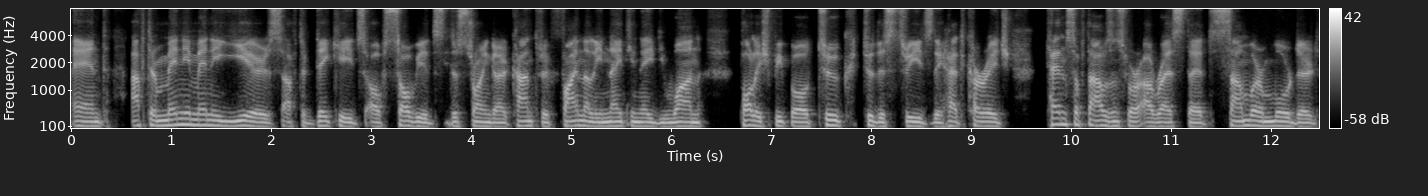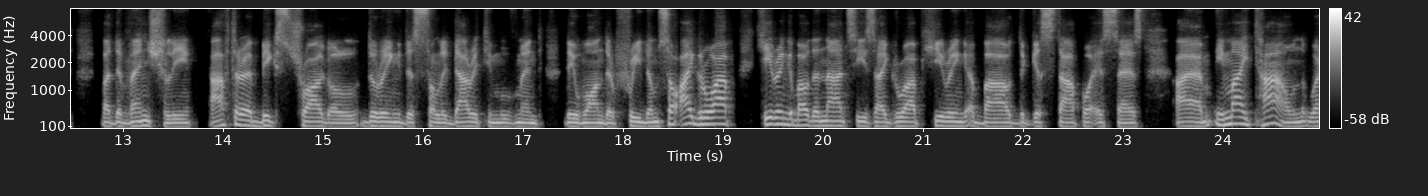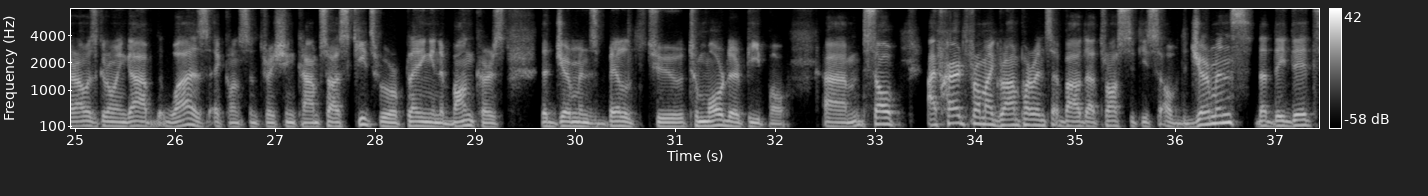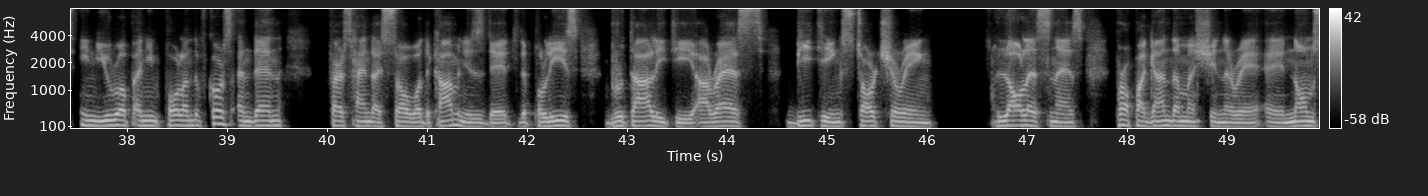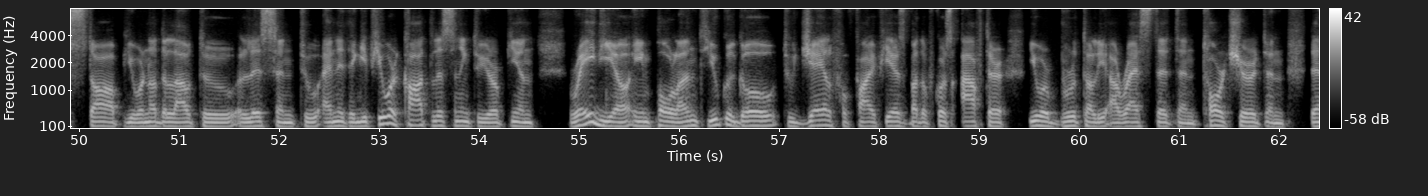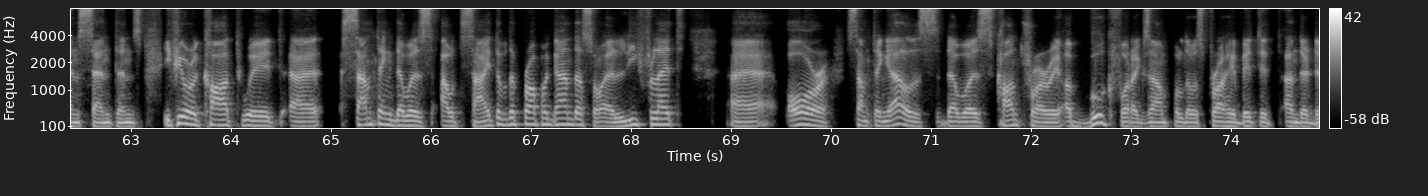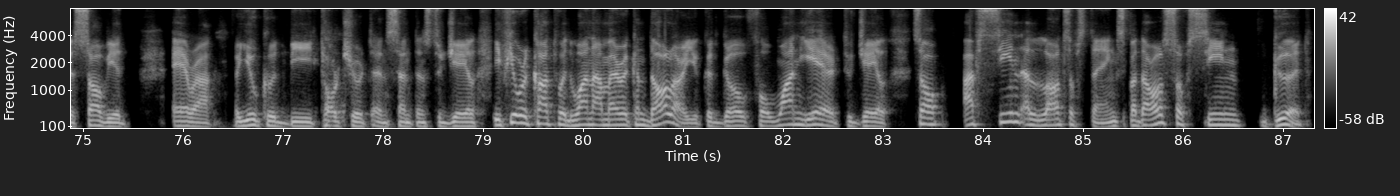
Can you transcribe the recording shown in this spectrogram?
and after many many years after decades of soviets destroying our country finally in 1981 polish people took to the streets. They had courage. Tens of thousands were arrested. Some were murdered. But eventually after a big struggle during the solidarity movement they won their freedom. So i grew up hearing about the nazis. I grew up hearing about the gestapo ss um, in my town where i was growing up was a concentration camp. So as kids we were playing in the bunkers that germans built to to murder people. Um, so i've heard from my grandparents about the atrocities of the germans that they did in europe and in poland of course. And then firsthand, I saw what the communists did the police brutality, arrests, beatings, torturing, lawlessness, propaganda machinery, uh, non-stop. You were not allowed to listen to anything. If you were caught listening to European radio in Poland, you could go to jail for five years. But of course, after you were brutally arrested and tortured and then sentenced. If you were caught with uh, something that was outside of the propaganda, so a leaflet uh, or something else that was contrary, a book, for example, that was prohibited under the Soviet era, you could be tortured and sentenced to jail. If you were caught with one American dollar, you could go for one year to jail. So I've seen a lot of things, but I also have seen good.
